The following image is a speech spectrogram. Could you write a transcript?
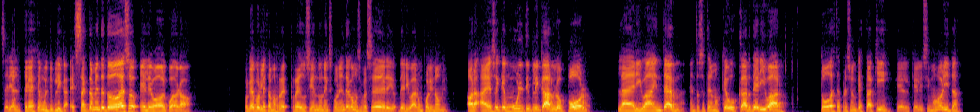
Sería el 3 que multiplica exactamente todo eso elevado al cuadrado. ¿Por qué? Porque le estamos reduciendo un exponente como si fuese derivar un polinomio. Ahora, a eso hay que multiplicarlo por la derivada interna. Entonces tenemos que buscar derivar toda esta expresión que está aquí, que, el, que le hicimos ahorita.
